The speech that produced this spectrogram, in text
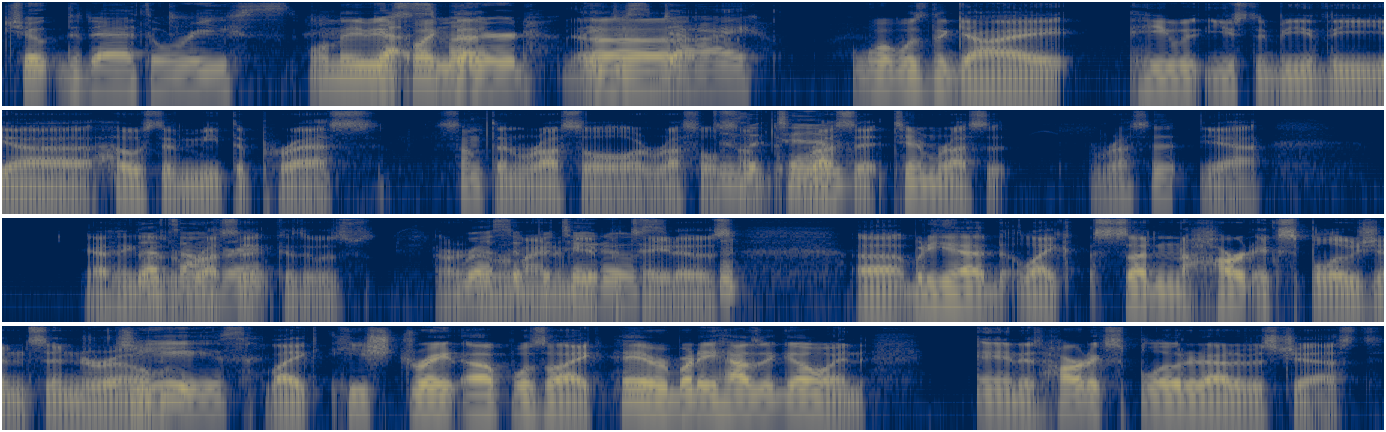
choked to death or he well, maybe got it's like that. smothered. they uh, just die. What was the guy? He w- used to be the uh, host of Meet the Press. Something Russell or Russell Is it something. Tim? Russet. Tim Russet. Russet? Yeah. Yeah, I think That it was sounds Russet right. because it was. Or it Russet reminded me potatoes. of potatoes. uh, but he had like sudden heart explosion syndrome. Jeez. Like he straight up was like, "Hey everybody, how's it going?" And his heart exploded out of his chest.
